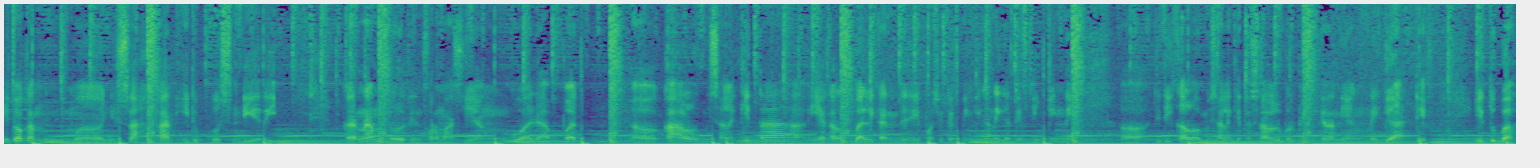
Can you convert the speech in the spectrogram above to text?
itu akan menyusahkan hidup lu sendiri karena menurut informasi yang gue dapat e, kalau misalnya kita ya kalau kebalikan dari positif thinking kan negatif thinking nih e, jadi kalau misalnya kita selalu berpikiran yang negatif itu bah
